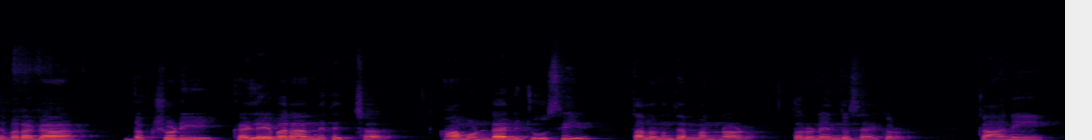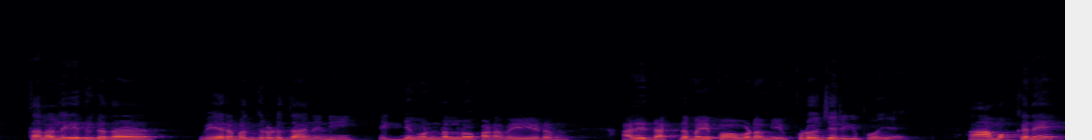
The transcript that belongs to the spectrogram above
చివరగా దక్షుడి కళేబరాన్ని తెచ్చారు. ఆ మొండాన్ని చూసి తలను తెమ్మన్నాడు తరుణేందు శేఖరుడు. కానీ తల లేదు కదా. వీరభద్రుడు దానిని యజ్ఞగుండంలో పడవేయడం అది దగ్ధమైపోవడం ఎప్పుడో జరిగిపోయాయి. ఆ మొక్కనే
